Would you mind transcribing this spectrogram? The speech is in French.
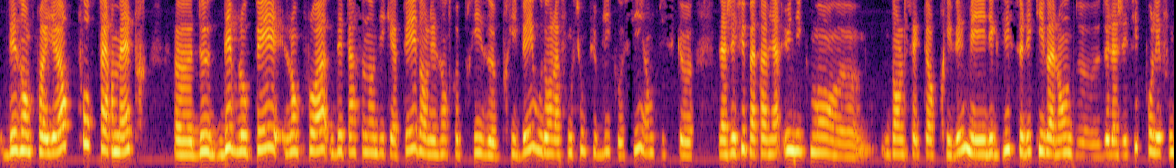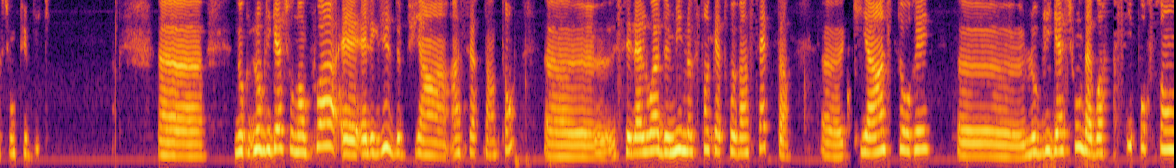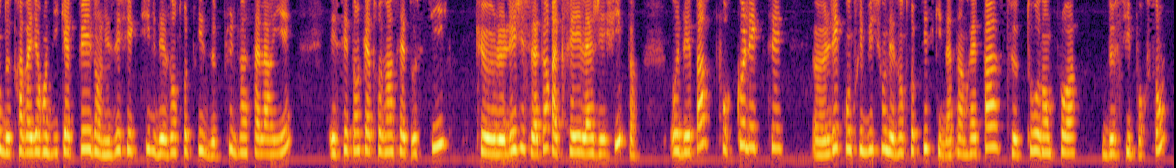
des employeurs pour permettre de développer l'emploi des personnes handicapées dans les entreprises privées ou dans la fonction publique aussi, hein, puisque la GFIP intervient uniquement dans le secteur privé, mais il existe l'équivalent de, de la GFIP pour les fonctions publiques. Euh, donc l'obligation d'emploi, elle, existe depuis un, certain temps. Euh, c'est la loi de 1987 euh, qui a instauré l'obligation d'avoir 6% de travailleurs handicapés dans les effectifs des entreprises de plus de 20 salariés. Et c'est en 87 aussi que le législateur a créé l'AGFIP au départ pour collecter les contributions des entreprises qui n'atteindraient pas ce taux d'emploi de 6%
